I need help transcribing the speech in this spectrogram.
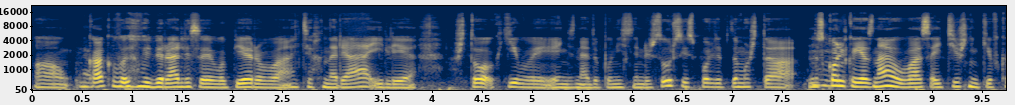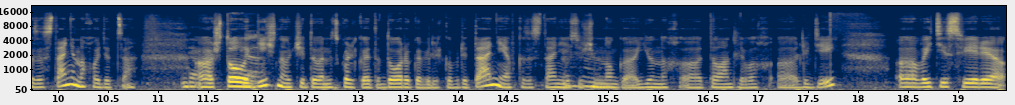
да. Как вы выбирали своего первого технаря или что, какие вы, я не знаю, дополнительные ресурсы используете? Потому что, насколько mm-hmm. я знаю, у вас айтишники в Казахстане находятся, да. А, что да. логично, учитывая, насколько это дорого в Великобритании, а в Казахстане mm-hmm. есть очень много юных, а, талантливых людей. Э, в IT-сфере,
